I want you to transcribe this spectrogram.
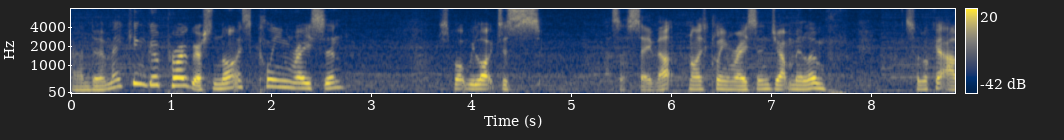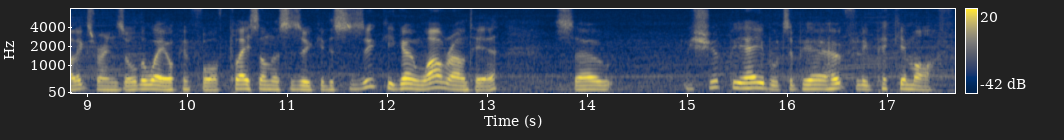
And uh, making good progress. Nice clean racing. Just what we like to... as I say that. Nice clean racing. Jack Miller. So look at Alex Rins all the way up in fourth place on the Suzuki. The Suzuki going well round here. So we should be able to be uh, hopefully pick him off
